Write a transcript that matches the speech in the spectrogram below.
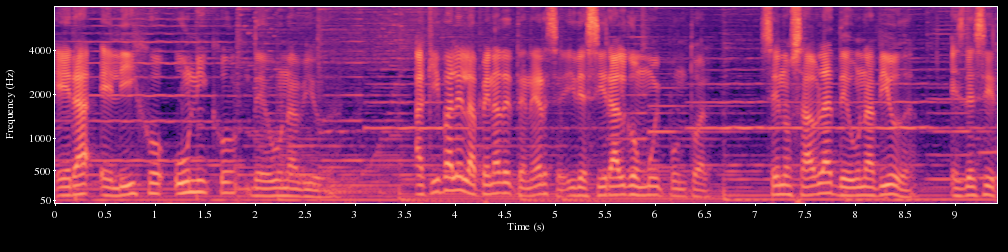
Era el hijo único de una viuda. Aquí vale la pena detenerse y decir algo muy puntual. Se nos habla de una viuda, es decir,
